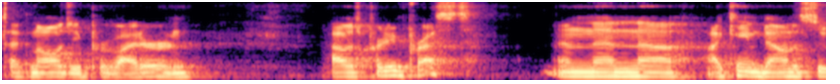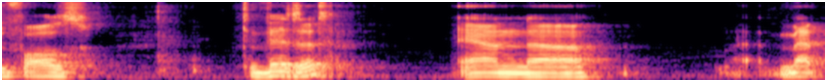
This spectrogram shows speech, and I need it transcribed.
technology provider, and I was pretty impressed. And then uh, I came down to Sioux Falls to visit, and uh, met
